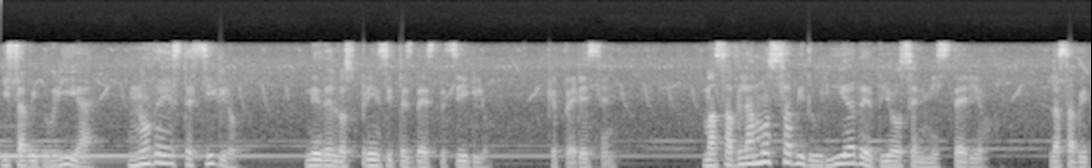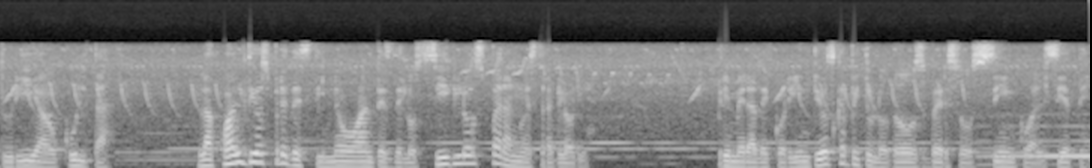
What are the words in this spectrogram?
Y sabiduría no de este siglo, ni de los príncipes de este siglo, que perecen. Mas hablamos sabiduría de Dios en misterio, la sabiduría oculta, la cual Dios predestinó antes de los siglos para nuestra gloria. Primera de Corintios capítulo 2 versos 5 al 7.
